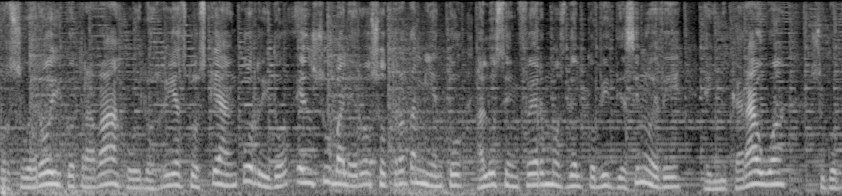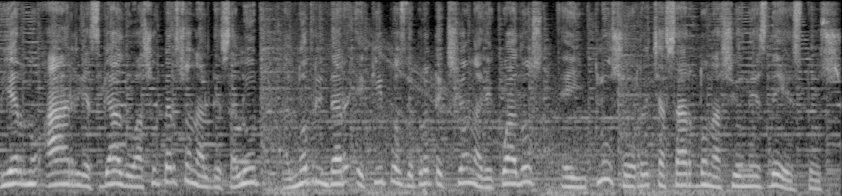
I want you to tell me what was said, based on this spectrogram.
por su heroico trabajo y los riesgos que han corrido en su valeroso tratamiento a los enfermos del COVID-19, en Nicaragua su gobierno ha arriesgado a su personal de salud al no brindar equipos de protección adecuados e incluso rechazar donaciones de estos.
